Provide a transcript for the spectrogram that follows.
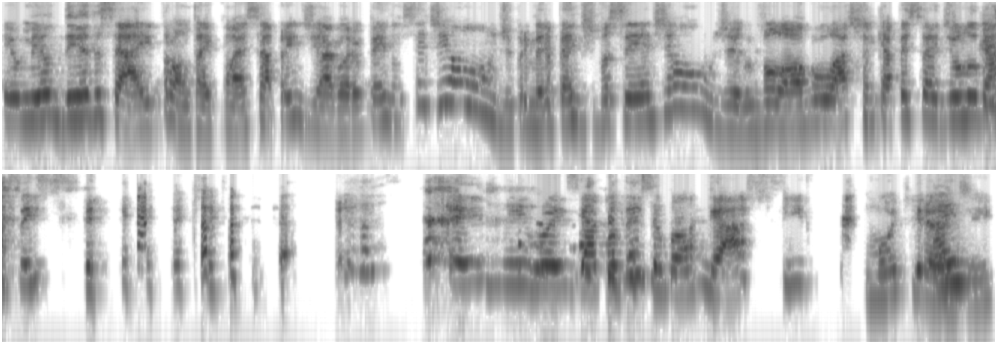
Eu, meu Deus do céu. Aí pronto, aí com essa eu aprendi. Agora eu pergunto, você é de onde? Primeiro eu pergunto, você é de onde? Eu não vou logo achando que a pessoa é de um lugar sem ser. Enfim, foi isso que aconteceu. Foi uma gafe muito grande.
